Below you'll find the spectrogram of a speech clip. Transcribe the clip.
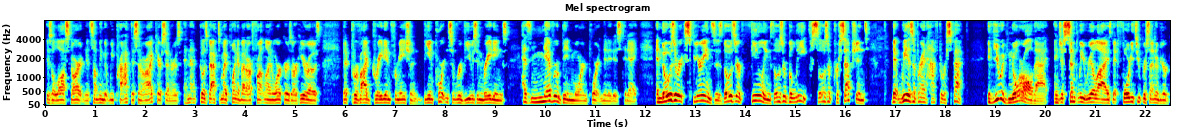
is a lost art. And it's something that we practice in our eye care centers. And that goes back to my point about our frontline workers, our heroes that provide great information. The importance of reviews and ratings has never been more important than it is today. And those are experiences, those are feelings, those are beliefs, those are perceptions that we as a brand have to respect. If you ignore all that and just simply realize that 42% of your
